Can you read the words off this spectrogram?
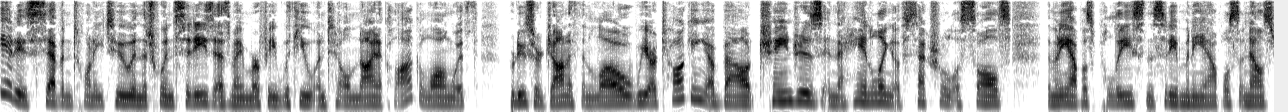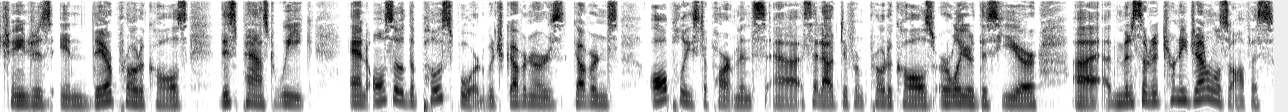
It is 722 in the Twin Cities. Esme Murphy with you until 9 o'clock, along with producer Jonathan Lowe. We are talking about changes in the handling of sexual assaults. The Minneapolis police and the city of Minneapolis announced changes in their protocols this past week. And also the post board, which governors governs all police departments, uh, set out different protocols earlier this year. Uh, the Minnesota Attorney General's office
